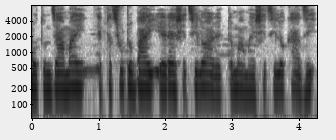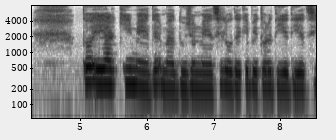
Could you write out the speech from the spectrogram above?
নতুন জামাই, একটা ছোট ভাই, এরা এসেছিল আর একটা মামা এসেছিল, কাজী। তো এই আর কি মেয়েদের দুজন মেয়ে ছিল, ওদেরকে ভেতরে দিয়ে দিয়েছি।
